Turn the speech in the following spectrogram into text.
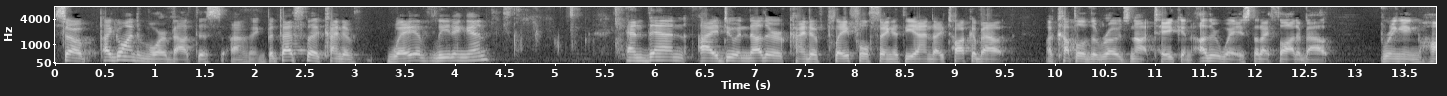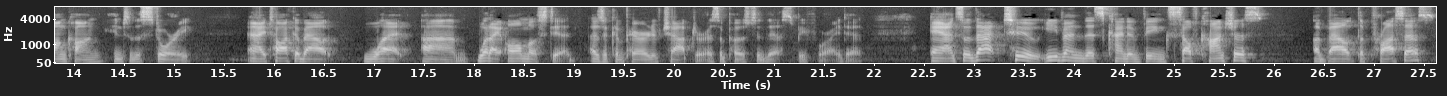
So I go on to more about this uh, thing, but that's the kind of way of leading in. And then I do another kind of playful thing at the end. I talk about a couple of the roads not taken, other ways that I thought about bringing Hong Kong into the story. And I talk about what, um, what I almost did as a comparative chapter as opposed to this before I did. And so that too, even this kind of being self-conscious about the process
